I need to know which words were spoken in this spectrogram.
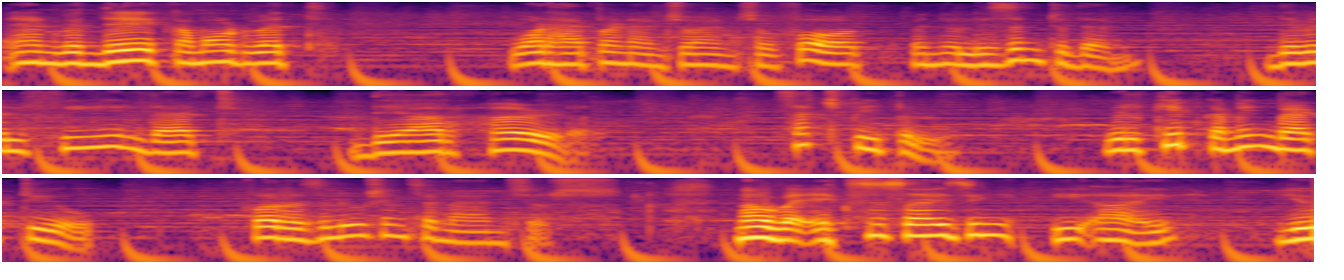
and when they come out with what happened and so on and so forth, when you listen to them, they will feel that they are heard such people will keep coming back to you for resolutions and answers. Now, by exercising EI, you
